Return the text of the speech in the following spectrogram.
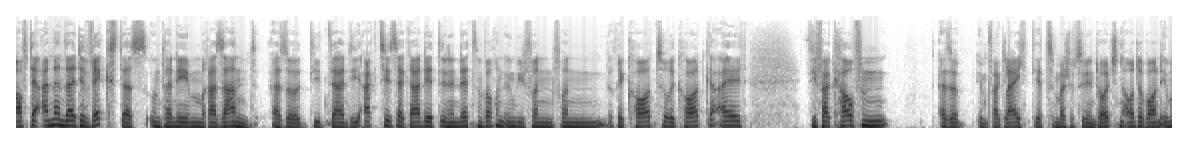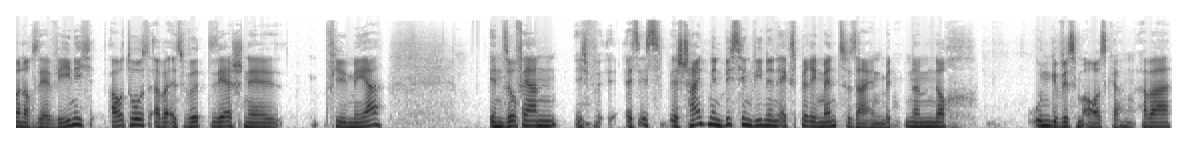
auf der anderen Seite wächst das Unternehmen rasant. Also die, da, die Aktie ist ja gerade jetzt in den letzten Wochen irgendwie von, von Rekord zu Rekord geeilt. Sie verkaufen, also im Vergleich jetzt zum Beispiel zu den deutschen Autobauern, immer noch sehr wenig Autos, aber es wird sehr schnell viel mehr. Insofern, ich, es, ist, es scheint mir ein bisschen wie ein Experiment zu sein, mit einem noch ungewissem Ausgang. Aber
